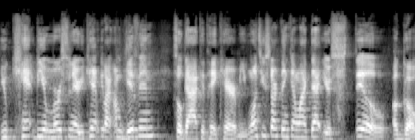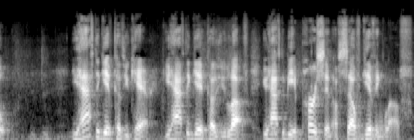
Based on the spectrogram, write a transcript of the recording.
you can't be a mercenary. You can't be like, I'm giving so God can take care of me. Once you start thinking like that, you're still a goat. You have to give because you care. You have to give because you love. You have to be a person of self giving love.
